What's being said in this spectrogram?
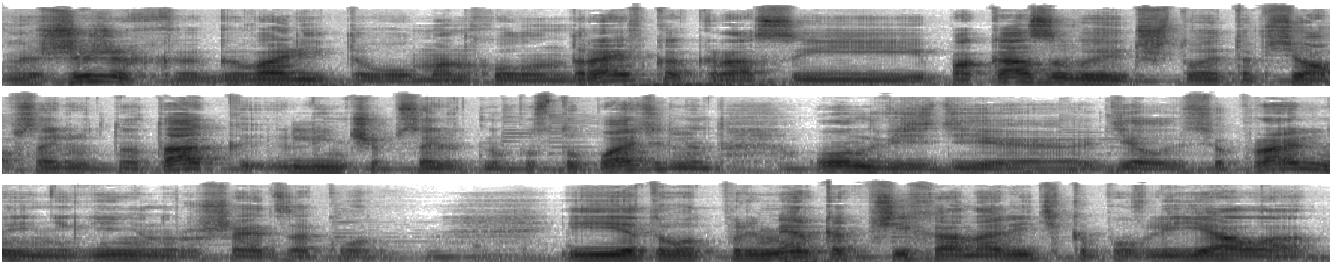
Жижик говорит о Манхолланд Драйв как раз и показывает, что это все абсолютно так, Линч абсолютно поступателен, он везде делает все правильно и нигде не нарушает закон. И это вот пример, как психоаналитика повлияла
